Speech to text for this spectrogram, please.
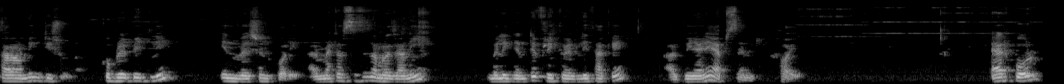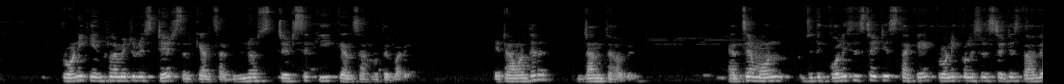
surrounding tissue খুব রেপিডলি ইনভেশন করে। আর মেটাস্টাসিস আমরা জানি মেলিগন্যান্টে ফ্রিকুয়েন্টলি থাকে আর বিনাইনে অ্যাবসেন্ট হয়। এরপর chronic inflammatory states and cancer বিভিন্ন স্টেটসে কি ক্যান্সার হতে পারে, এটা আমাদের জানতে হবে। যেমন যদি কলিসিস্টাইটিস থাকে ক্রনিক কলিসিস্টাইটিস তাহলে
